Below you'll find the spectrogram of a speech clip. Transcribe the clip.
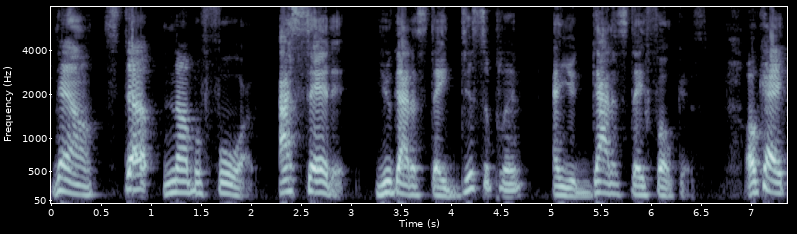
Now, step number four. I said it. You got to stay disciplined and you got to stay focused. Okay?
